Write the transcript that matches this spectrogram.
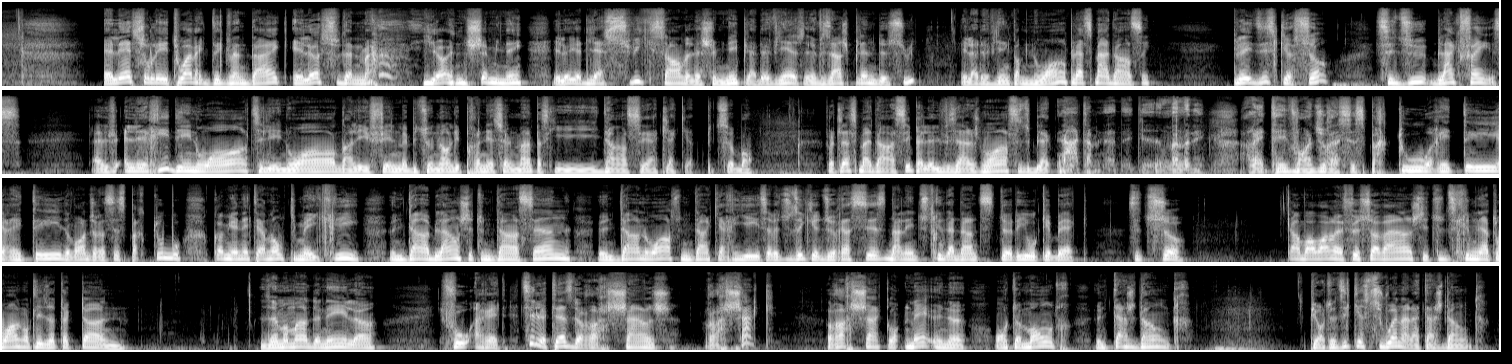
elle est sur les toits avec Dick Van Dyke et là, soudainement, il y a une cheminée. Et là, il y a de la suie qui sort de la cheminée, puis elle devient le visage plein de suie. Et là, elle devient comme noire, puis elle se met à danser. Puis là, ils disent que ça, c'est du blackface. Elle, elle, rit des Noirs, tu sais, les Noirs dans les films, habituellement, on les prenait seulement parce qu'ils dansaient à claquette. Puis tout ça, bon. Fait que là, elle se met à danser, puis elle a le visage noir, c'est du black. Non, arrêtez de voir du racisme partout, arrêtez, arrêtez de voir du racisme partout. Comme il y a un internaute qui m'a écrit, une dent blanche, c'est une dent saine, une dent noire, c'est une dent carriée. Ça veut-tu dire qu'il y a du racisme dans l'industrie de la dentisterie au Québec? C'est tout ça? Quand on va avoir un feu sauvage, c'est-tu discriminatoire contre les Autochtones? À un moment donné, là, il faut arrêter. Tu sais, le test de Rorschach, Rorschach, On te met une, on te montre une tache d'encre. Puis on te dit, qu'est-ce que tu vois dans la tache d'encre?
